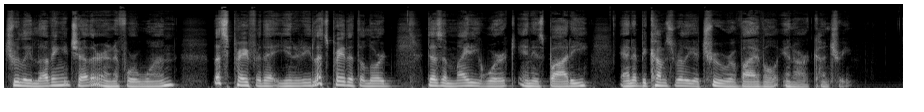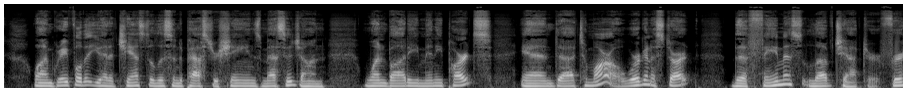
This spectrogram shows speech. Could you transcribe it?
truly loving each other and if we're one. Let's pray for that unity. Let's pray that the Lord does a mighty work in his body and it becomes really a true revival in our country. Well, I'm grateful that you had a chance to listen to Pastor Shane's message on one body, many parts. And uh, tomorrow we're going to start the famous love chapter, 1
